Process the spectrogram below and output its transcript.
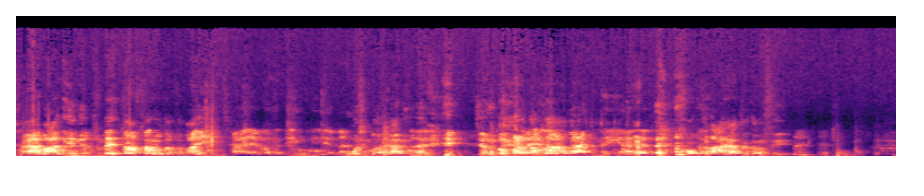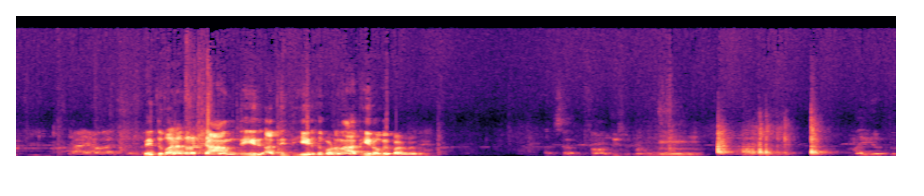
छायावादी हिंदी उसमें इतना असर होता था भाई। छायावादी हिंदी है ना। पूछ मत यार जब उनको पढ़ता हूँ ना छायावाद नहीं आ रहा था। खौखला जाते एकदम से। छायावाद चल रहा नहीं दोबारा थोड़ा शाम धीर धीर से पढ़ो ना अधीर होकर पढ़ रहे तुम। अच्छा शांति से पढ़ो। हम्म। नहीं अब तो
